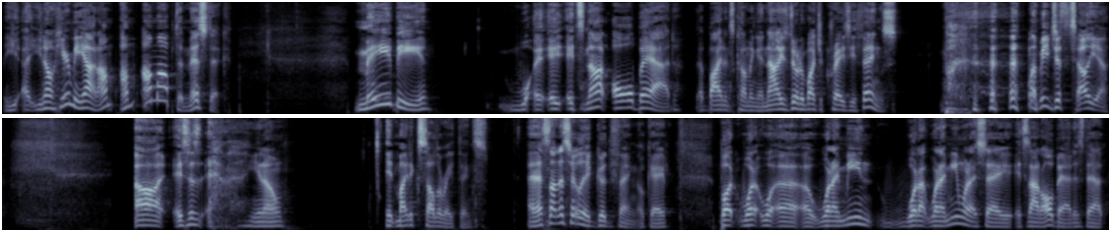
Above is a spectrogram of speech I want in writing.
You, you know, hear me out. I'm I'm I'm optimistic. Maybe it's not all bad that Biden's coming in. Now he's doing a bunch of crazy things. Let me just tell you. Uh, it's just, you know, it might accelerate things. And that's not necessarily a good thing, okay? But what uh, uh, what I mean what I, what I mean when I say it's not all bad is that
